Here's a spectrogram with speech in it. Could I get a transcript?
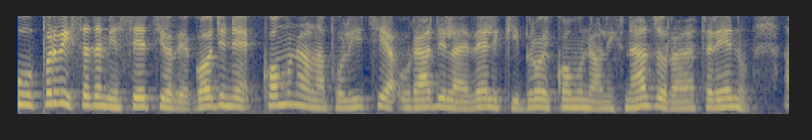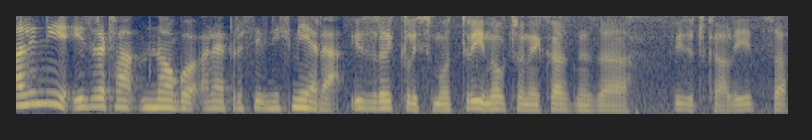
U prvih sedam mjeseci ove godine komunalna policija uradila je veliki broj komunalnih nadzora na terenu, ali nije izrekla mnogo represivnih mjera. Izrekli smo tri novčane kazne za fizička lica.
